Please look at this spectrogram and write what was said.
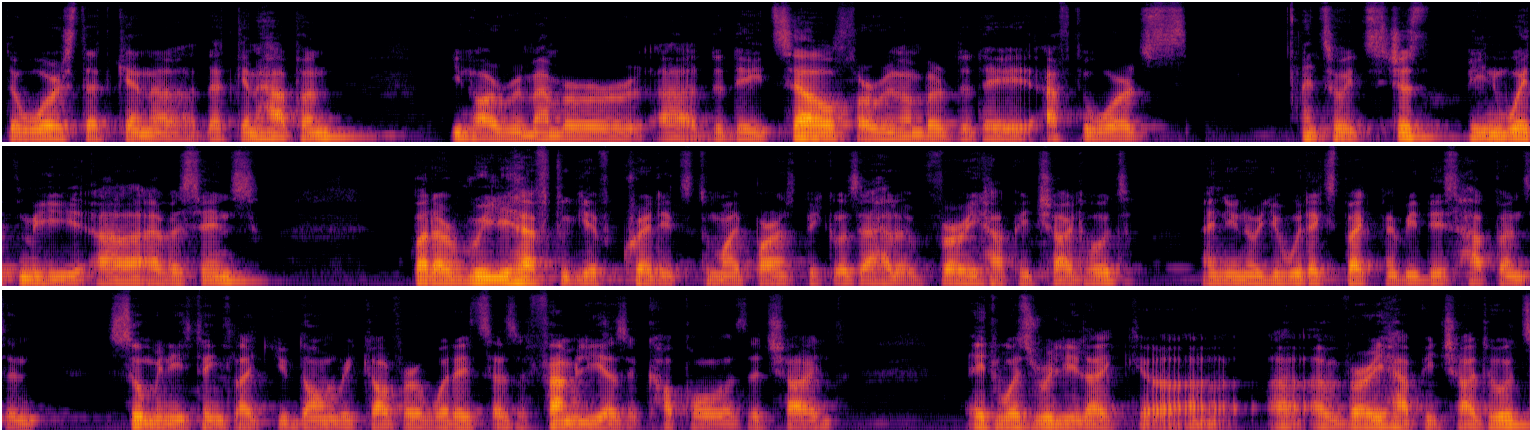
the worst that can uh, that can happen. You know, I remember uh, the day itself. I remember the day afterwards, and so it's just been with me uh, ever since. But I really have to give credit to my parents because I had a very happy childhood. And you know, you would expect maybe this happens and so many things like you don't recover, whether it's as a family, as a couple, as a child. It was really like uh, a very happy childhood.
